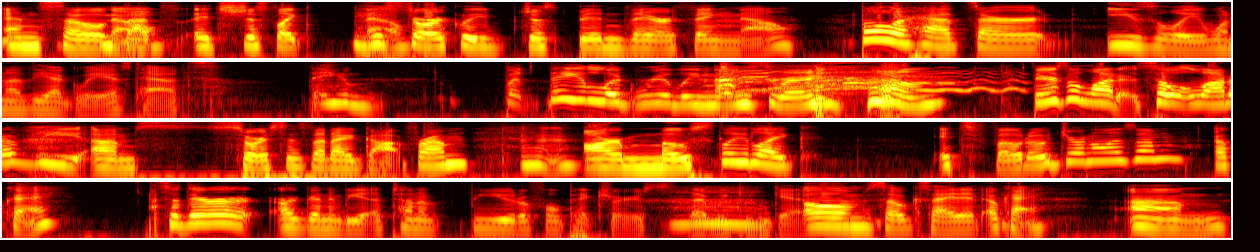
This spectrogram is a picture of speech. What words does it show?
And so No. that's it's just like No. historically just been their thing now. Bowler hats are easily one of the ugliest hats. they but they look really nice wearing them. There's a lot of so a lot of the um sources that I got from are mostly like it's photojournalism. Okay. So there are going to be a ton of beautiful pictures that we can get. Oh, I'm so excited. Okay. Um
